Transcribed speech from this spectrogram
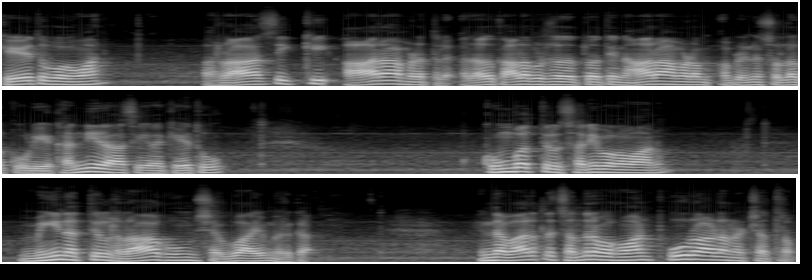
கேது பகவான் ராசிக்கு ஆறாம் இடத்துல அதாவது காலபுருஷ தத்துவத்தின் ஆறாம் இடம் அப்படின்னு சொல்லக்கூடிய கன்னி ராசியில் கேதுவும் கும்பத்தில் சனி பகவானும் மீனத்தில் ராகுவும் செவ்வாயும் இருக்கா. இந்த வாரத்தில் சந்திர பகவான் பூராட நட்சத்திரம்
